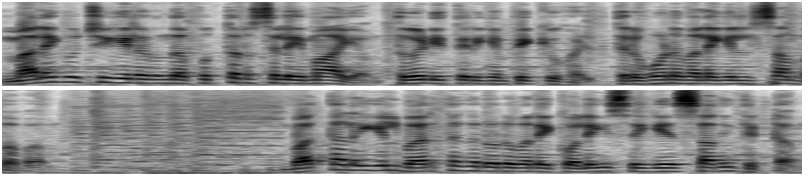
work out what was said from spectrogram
மலைக்குச்சியில் இருந்த புத்தர் சிலை மாயம். தேடித் தெரியும் பிக்குகள். திருகோணமலையில் சம்பவம். வத்தலையில் வர்த்தகர் ஒருவரை கொலை செய்ய சதித்திட்டம்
